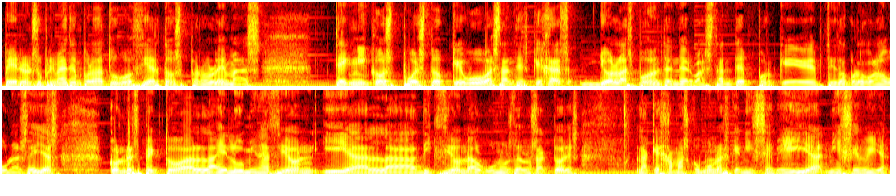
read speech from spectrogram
pero en su primera temporada tuvo ciertos problemas técnicos, puesto que hubo bastantes quejas. Yo las puedo entender bastante porque estoy de acuerdo con algunas de ellas con respecto a la iluminación y a la dicción de algunos de los actores. La queja más común es que ni se veía ni se oía.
